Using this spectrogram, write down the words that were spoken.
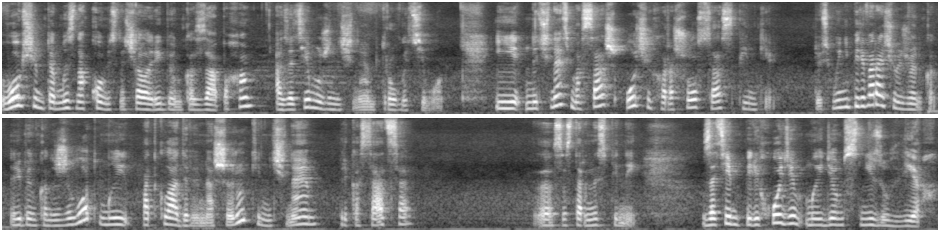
В общем-то, мы знакомим сначала ребенка с запахом, а затем уже начинаем трогать его. И начинать массаж очень хорошо со спинки. То есть мы не переворачиваем ребенка, ребенка на живот, мы подкладываем наши руки, начинаем прикасаться э, со стороны спины. Затем переходим, мы идем снизу вверх.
